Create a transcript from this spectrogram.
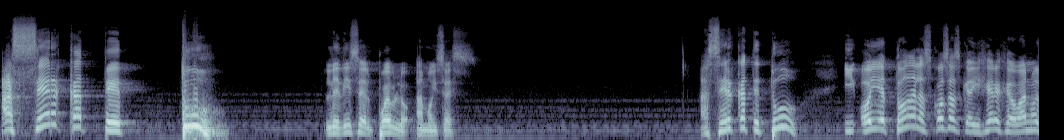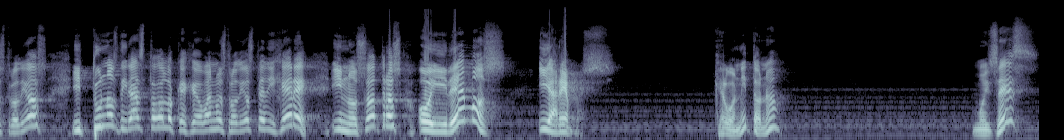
Acércate tú, le dice el pueblo a Moisés. Acércate tú y oye todas las cosas que dijere Jehová nuestro Dios. Y tú nos dirás todo lo que Jehová nuestro Dios te dijere. Y nosotros oiremos y haremos. Qué bonito, ¿no? Moisés,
